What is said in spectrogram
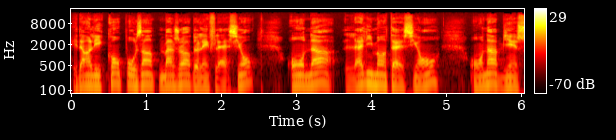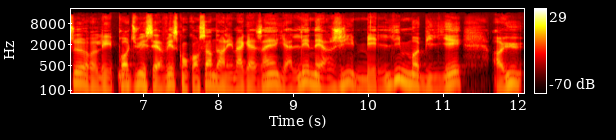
Et dans les composantes majeures de l'inflation, on a l'alimentation, on a bien sûr les produits et services qu'on consomme dans les magasins, il y a l'énergie, mais l'immobilier a eu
